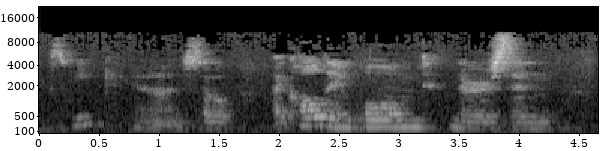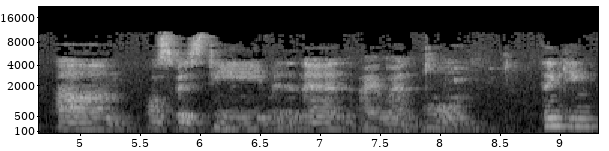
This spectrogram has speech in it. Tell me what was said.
next week. And so I called the informed nurse and um, hospice team and then I went home thinking,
